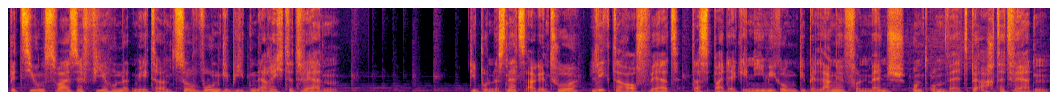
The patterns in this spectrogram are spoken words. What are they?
bzw. 400 Metern zu Wohngebieten errichtet werden. Die Bundesnetzagentur legt darauf Wert, dass bei der Genehmigung die Belange von Mensch und Umwelt beachtet werden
